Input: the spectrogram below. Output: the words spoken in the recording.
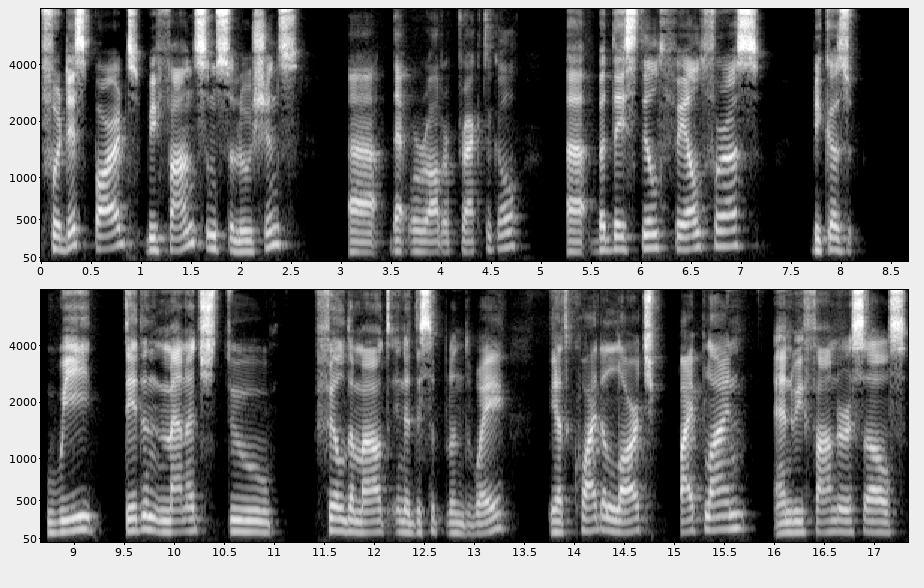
for this part, we found some solutions uh, that were rather practical, uh, but they still failed for us because we didn't manage to fill them out in a disciplined way. We had quite a large pipeline, and we found ourselves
